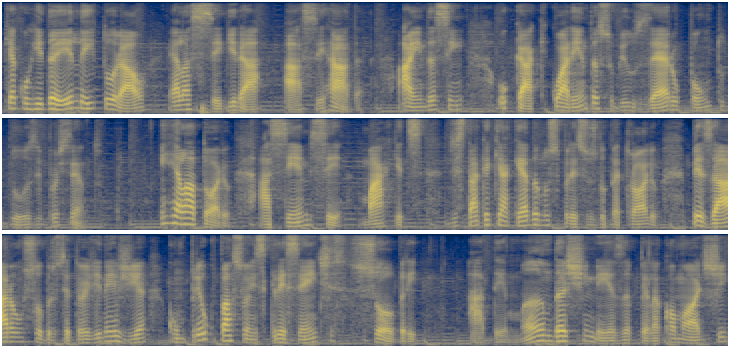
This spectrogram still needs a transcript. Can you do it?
que a corrida eleitoral ela seguirá acirrada. Ainda assim, o CAC 40 subiu 0,12%. Em relatório, a CMC Markets destaca que a queda nos preços do petróleo pesaram sobre o setor de energia, com preocupações crescentes sobre a demanda chinesa pela commodity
